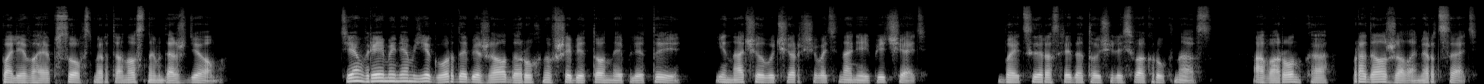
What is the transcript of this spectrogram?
поливая псов смертоносным дождем. Тем временем Егор добежал до рухнувшей бетонной плиты и начал вычерчивать на ней печать. Бойцы рассредоточились вокруг нас, а воронка продолжала мерцать.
